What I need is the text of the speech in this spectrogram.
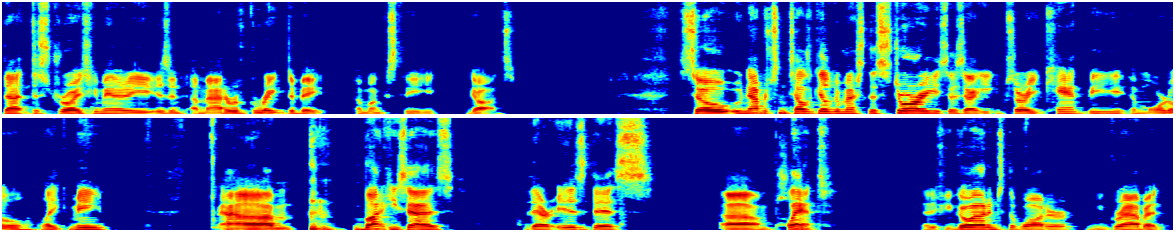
that destroys humanity is an, a matter of great debate amongst the gods. So Utnapishtim tells Gilgamesh this story. He says, "I'm sorry, you can't be immortal like me." Um, but he says there is this um, plant that if you go out into the water and you grab it,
